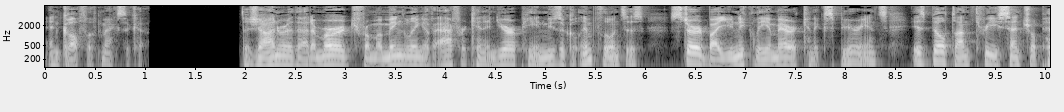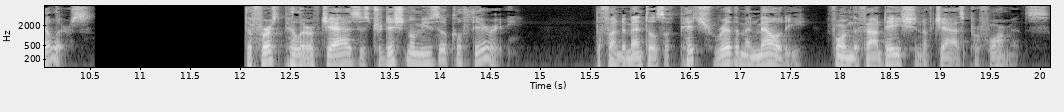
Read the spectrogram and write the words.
and Gulf of Mexico. The genre that emerged from a mingling of African and European musical influences, stirred by uniquely American experience, is built on three central pillars. The first pillar of jazz is traditional musical theory. The fundamentals of pitch, rhythm, and melody form the foundation of jazz performance.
